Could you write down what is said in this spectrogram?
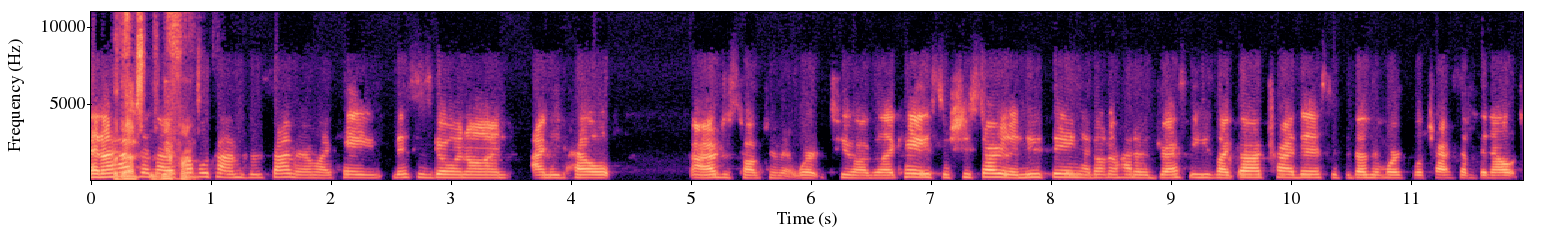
And I But have done that a couple times this time, and I'm like, "Hey, this is going on. I need help." I just talk to him at work too. I'll be like, "Hey, so she started a new thing. I don't know how to address it." He's like, "Oh, try this. If it doesn't work, we'll try something else."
